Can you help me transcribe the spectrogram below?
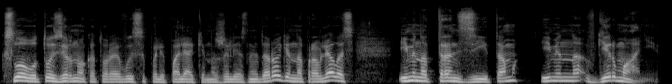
К слову, то зерно, которое высыпали поляки на железной дороге, направлялось именно транзитом, именно в Германию.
